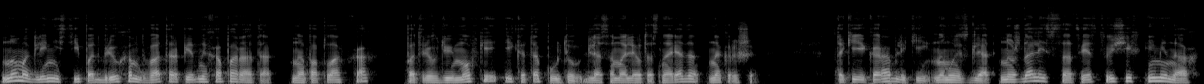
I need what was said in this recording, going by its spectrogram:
но могли нести под брюхом два торпедных аппарата на поплавках по трехдюймовке и катапульту для самолета-снаряда на крыше. Такие кораблики, на мой взгляд, нуждались в соответствующих именах,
